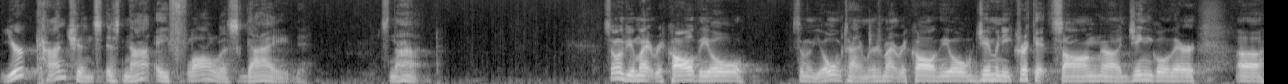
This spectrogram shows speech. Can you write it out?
your conscience is not a flawless guide. It's not. Some of you might recall the old, some of the old timers might recall the old Jiminy Cricket song, uh, jingle there. Uh,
